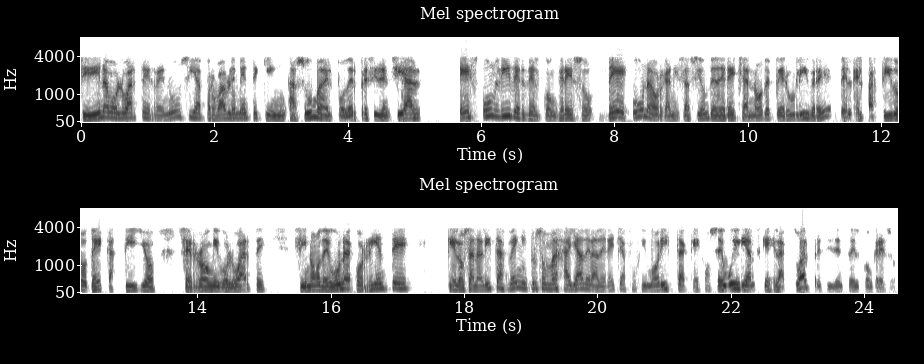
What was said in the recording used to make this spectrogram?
si Dina Boluarte renuncia, probablemente quien asuma el poder presidencial es un líder del Congreso de una organización de derecha, no de Perú Libre, del partido de Castillo, Cerrón y Boluarte, sino de una corriente que los analistas ven incluso más allá de la derecha fujimorista, que es José Williams, que es el actual presidente del Congreso.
